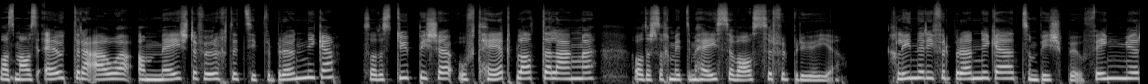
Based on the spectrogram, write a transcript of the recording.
Was man als Eltern auch am meisten fürchtet, sind Verbrennungen, so das Typische auf die Herdplatte längen oder sich mit dem heißen Wasser verbrühen. Kleinere Verbrennungen, zum Beispiel Finger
